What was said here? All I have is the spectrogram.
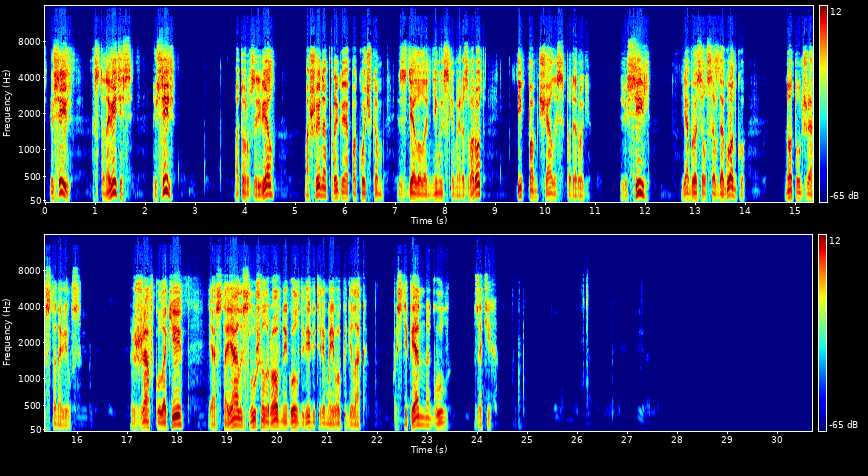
«Люсиль, остановитесь! Люсиль!» Мотор взревел, машина, прыгая по кочкам, сделала немыслимый разворот и помчалась по дороге. «Люсиль!» Я бросился вдогонку, но тут же остановился. Сжав кулаки, я стоял и слушал ровный гул двигателя моего кадиллака. Постепенно гул затих.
